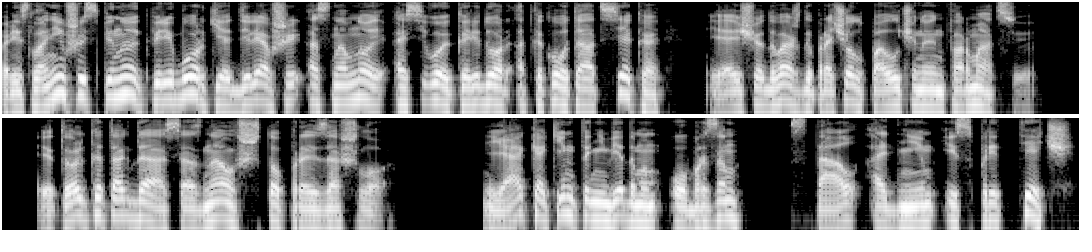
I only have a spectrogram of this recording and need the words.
Прислонившись спиной к переборке, отделявшей основной осевой коридор от какого-то отсека, я еще дважды прочел полученную информацию. И только тогда осознал, что произошло. Я каким-то неведомым образом стал одним из предтеч.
